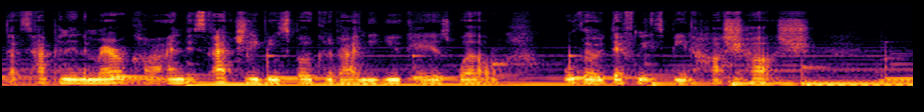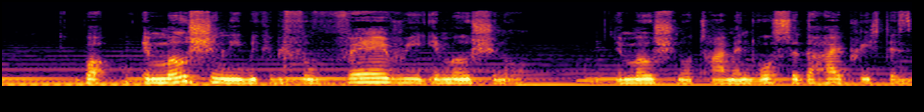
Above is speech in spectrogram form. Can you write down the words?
that's happened in America, and it's actually been spoken about in the UK as well, although definitely it's been hush hush. But emotionally, we can be feel very emotional, emotional time, and also the High Priestess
